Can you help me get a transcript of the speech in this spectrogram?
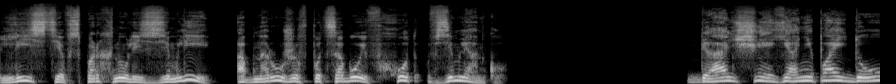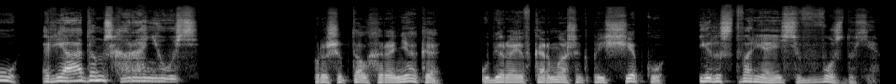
Листья вспорхнули с земли, обнаружив под собой вход в землянку. «Дальше я не пойду, рядом схоронюсь», — прошептал Хороняка, убирая в кармашек прищепку и растворяясь в воздухе.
